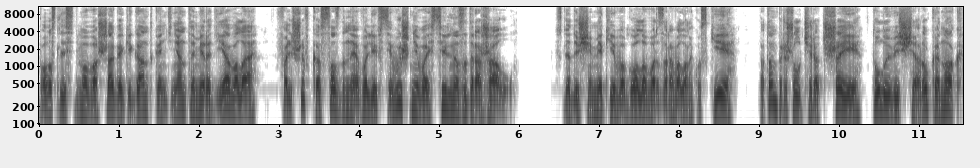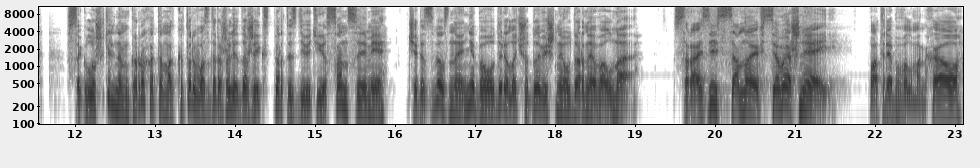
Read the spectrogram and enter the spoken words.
После седьмого шага гигант континента мира дьявола фальшивка, созданная волей Всевышнего, сильно задрожал. В следующий миг его голову разорвало на куски, потом пришел черед шеи, туловища, рук и ног, с оглушительным грохотом, от которого задрожали даже эксперты с девятью эссенциями, через звездное небо ударила чудовищная ударная волна. «Сразись со мной, Всевышний!» – потребовал Манхао.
